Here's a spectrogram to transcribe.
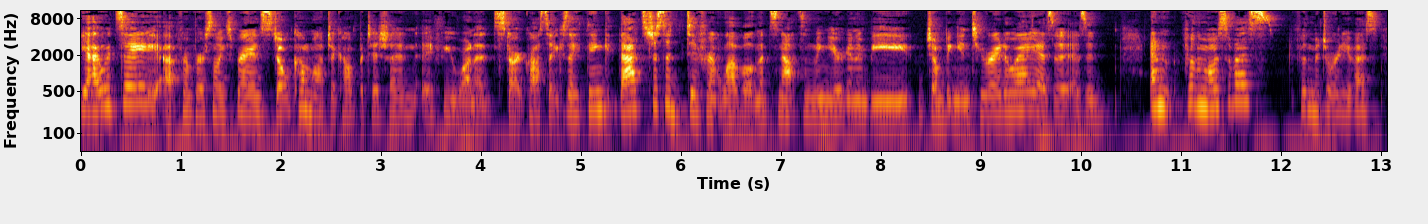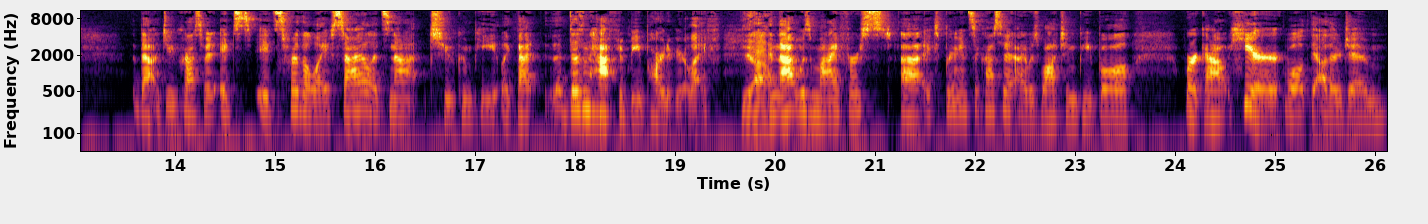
Yeah, I would say uh, from personal experience, don't come watch a competition if you want to start CrossFit because I think that's just a different level and it's not something you're going to be jumping into right away as a as a and for the most of us, for the majority of us that do CrossFit, it's it's for the lifestyle. It's not to compete. Like that that doesn't have to be part of your life. Yeah. And that was my first uh, experience at CrossFit. I was watching people work out here, well, at the other gym,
